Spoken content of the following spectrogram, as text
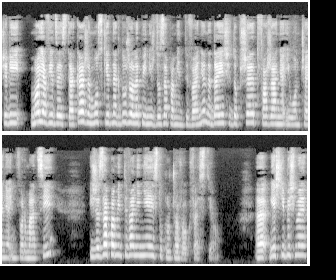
Czyli moja wiedza jest taka, że mózg jednak dużo lepiej niż do zapamiętywania nadaje się do przetwarzania i łączenia informacji i że zapamiętywanie nie jest tu kluczową kwestią. E, jeśli byśmy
